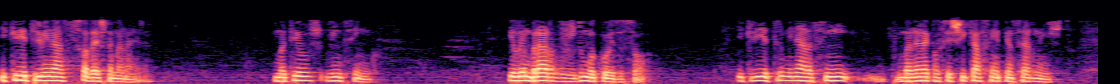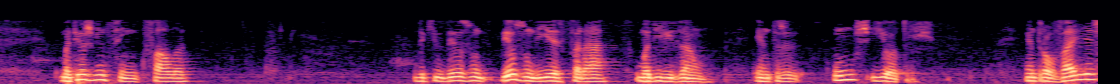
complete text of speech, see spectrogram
E queria terminar só desta maneira. Mateus 25. E lembrar-vos de uma coisa só. E queria terminar assim, de maneira que vocês ficassem a pensar nisto. Mateus 25 fala de que o Deus, um, Deus um dia fará uma divisão entre uns e outros. Entre ovelhas,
